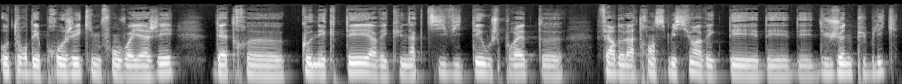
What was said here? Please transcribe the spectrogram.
autour des projets qui me font voyager, d'être euh, connecté avec une activité où je pourrais être, euh, faire de la transmission avec des, des, du jeune public,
